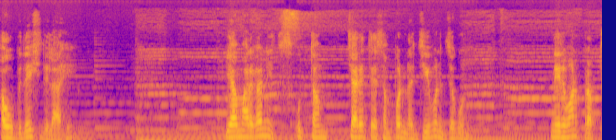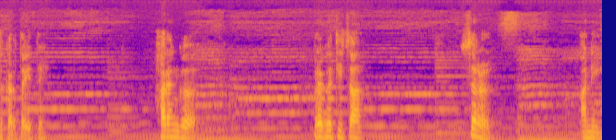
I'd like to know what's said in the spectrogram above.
हा उपदेश दिला आहे. या मार्गानेच उत्तम चारित्र्य संपन्न जीवन जगून निर्वाण प्राप्त करता येते. हा रंग प्रगतीचा सरळ आणि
